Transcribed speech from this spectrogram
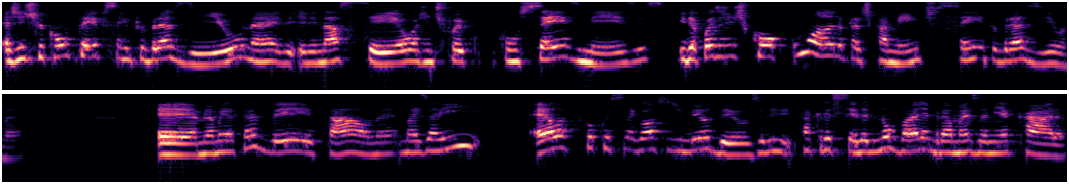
a gente ficou um tempo sem ir pro Brasil, né? Ele, ele, nasceu, a gente foi com seis meses, e depois a gente ficou um ano praticamente sem ir pro Brasil, né? É, a minha mãe até veio e tal, né? Mas aí ela ficou com esse negócio de, meu Deus, ele tá crescendo, ele não vai lembrar mais da minha cara.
